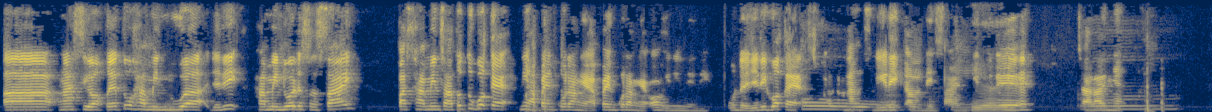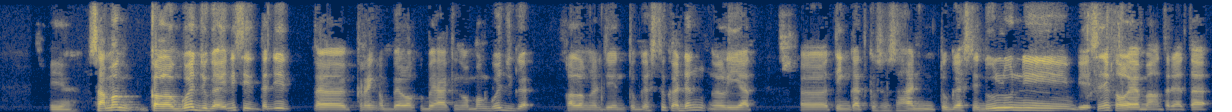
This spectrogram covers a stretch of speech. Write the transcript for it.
eh, ngasih waktunya tuh hamin dua. Jadi hamin dua udah selesai. Pas hamin satu tuh gue kayak nih apa yang kurang ya? Apa yang kurang ya? Oh ini nih nih udah jadi gue kayak suka Oh, tenang sendiri kalau desain Iya, gitu iya. deh caranya. Iya. Sama kalau gue juga ini sih tadi eh, kering ebel waktu BHK ngomong, gue juga kalau ngerjain tugas tuh kadang ngelihat eh, tingkat kesusahan tugasnya dulu nih. Biasanya kalau emang ternyata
